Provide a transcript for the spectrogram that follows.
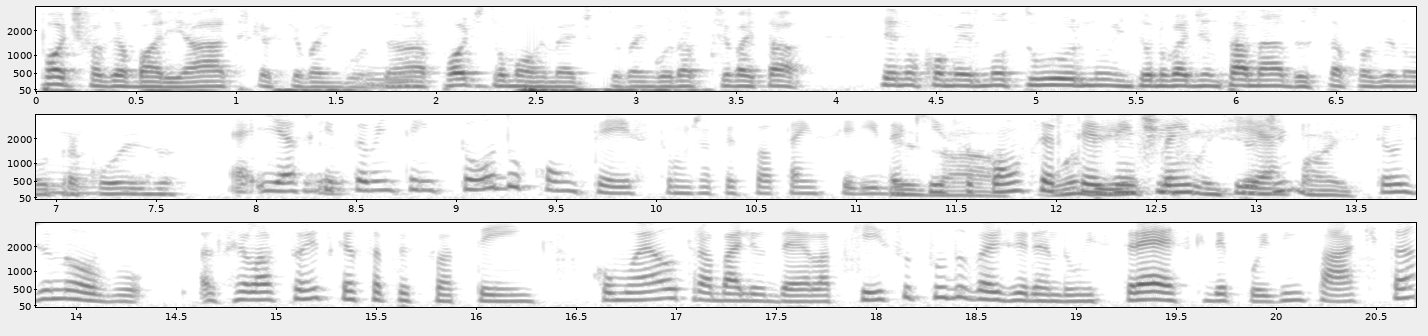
pode fazer a bariátrica que você vai engordar, Isso. pode tomar o remédio que você vai engordar, porque você vai estar tendo comer noturno, então não vai adiantar nada você estar fazendo outra É. coisa. É, e acho que também tem todo o contexto onde a pessoa está inserida, que isso Exato. com O certeza ambiente influencia. demais. Então, de novo, as relações que essa pessoa tem, como é o trabalho dela, porque isso tudo vai gerando um estresse que depois impacta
